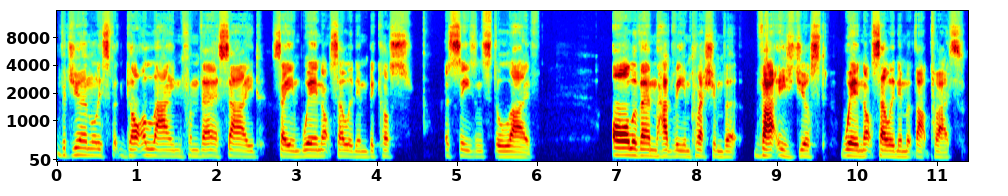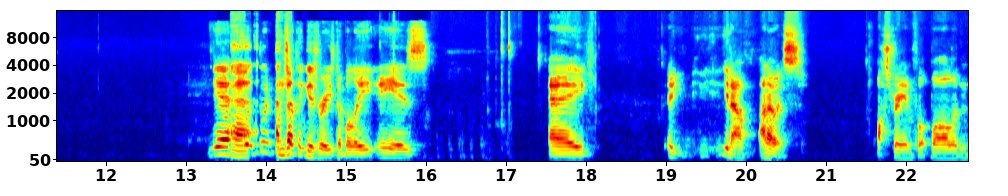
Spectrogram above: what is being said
the journalists that got a line from their side saying we're not selling him because a season's still live, all of them had the impression that that is just we're not selling him at that price. Yeah, Uh, wh- wh- which I think is reasonable. He, he is a- you know, I know it's Austrian football and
